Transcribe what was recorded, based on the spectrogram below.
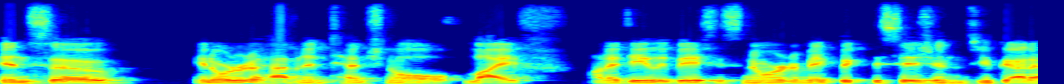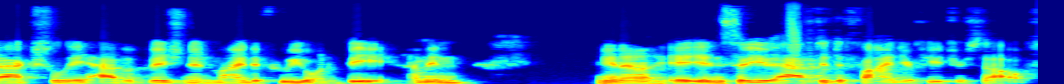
And so in order to have an intentional life on a daily basis, in order to make big decisions, you've got to actually have a vision in mind of who you want to be. I mean, you know, and so you have to define your future self.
